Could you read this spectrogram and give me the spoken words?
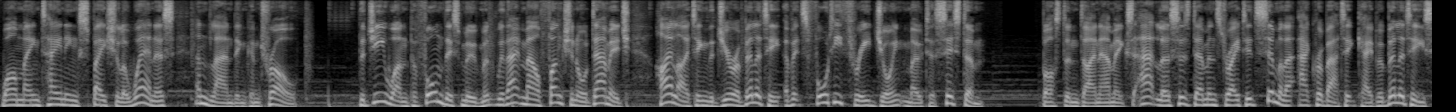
while maintaining spatial awareness and landing control. The G1 performed this movement without malfunction or damage, highlighting the durability of its 43-joint motor system. Boston Dynamics Atlas has demonstrated similar acrobatic capabilities,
